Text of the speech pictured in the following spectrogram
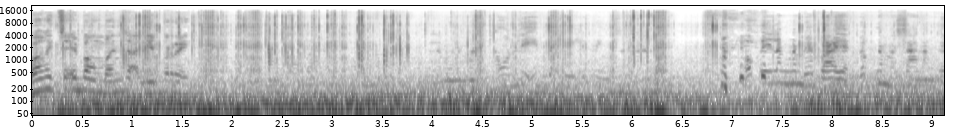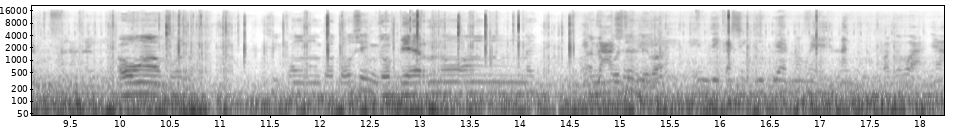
Bakit sa ibang bansa libre? Only in the Philippines. Okay lang na may bayad. Huwag naman sanang ganun malaki. Oo nga po. Kasi kung tutusin, gobyerno ang nag, Eh, ano po dyan, di ba? Hindi kasi gobyerno may nagpagawa niya.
